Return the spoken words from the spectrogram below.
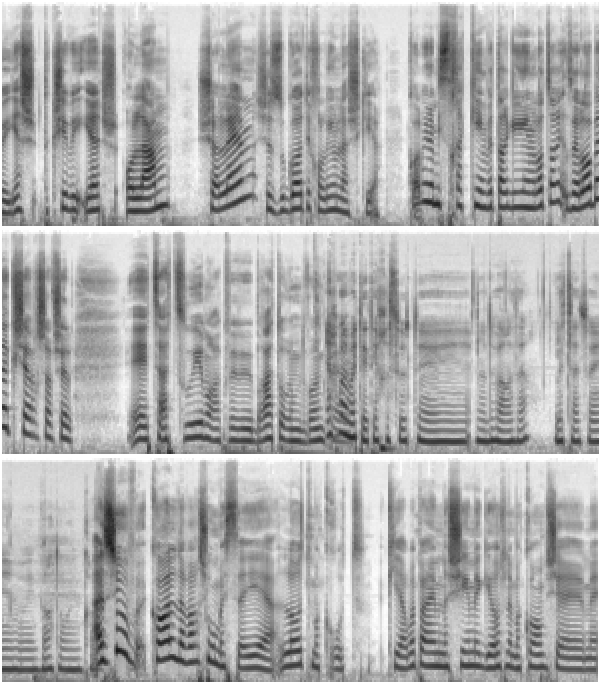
ויש, תקשיבי, יש עולם שלם שזוגות יכולים להשקיע. כל מיני משחקים ותרגילים, לא צריך, זה לא בהקשר עכשיו של אה, צעצועים רק וויברטורים ודברים איך כאלה. באמת ההתייחסות אה, לדבר הזה? לצעצועים וויברטורים? אז שוב, כל דבר שהוא מסייע, לא התמכרות. כי הרבה פעמים נשים מגיעות למקום שהן אה,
